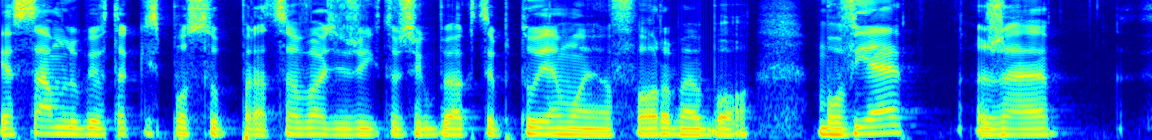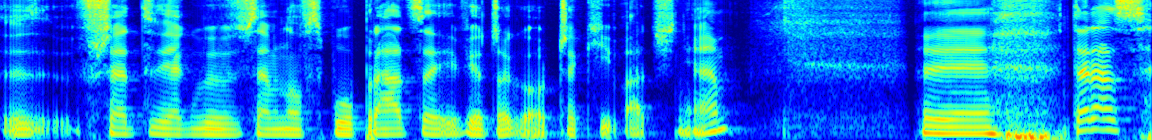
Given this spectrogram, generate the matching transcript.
ja sam lubię w taki sposób pracować, jeżeli ktoś jakby akceptuje moją formę, bo, bo wie, że yy, wszedł jakby ze mną współpracę i wie, czego oczekiwać, nie? Yy, teraz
